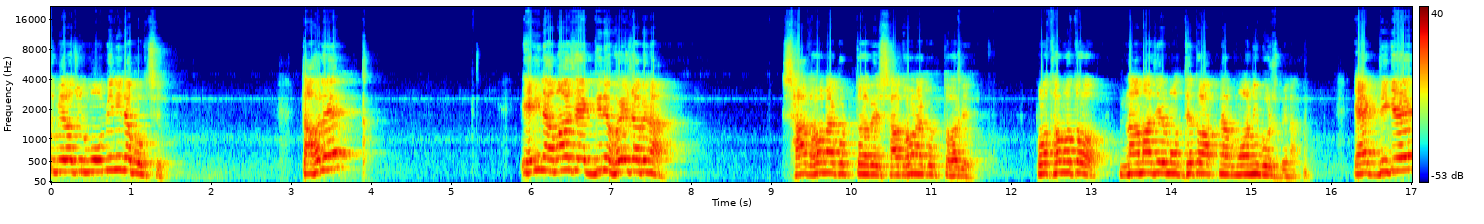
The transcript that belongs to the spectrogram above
তুমি রাজুল মমিনই না বলছে। তাহলে এই নামাজ একদিনে হয়ে যাবে না। সাধনা করতে হবে, সাধনা করতে হবে। প্রথমত নামাজের মধ্যে তো আপনার মনই বসবে না। একদিকে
